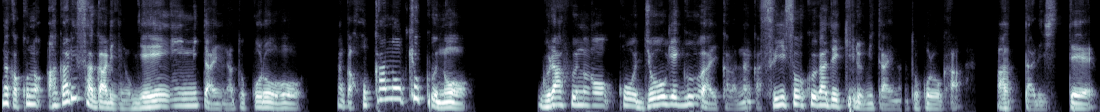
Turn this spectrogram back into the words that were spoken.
なんかこの上がり下がりの原因みたいなところを、なんか他の局のグラフのこう上下具合からなんか推測ができるみたいなところがあったりして、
